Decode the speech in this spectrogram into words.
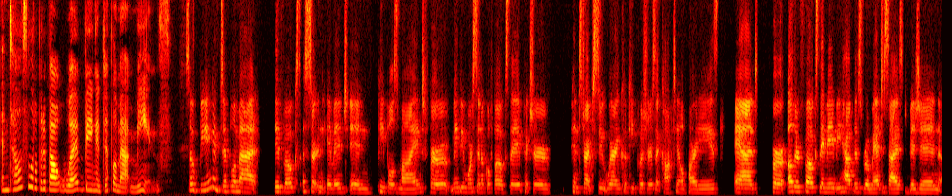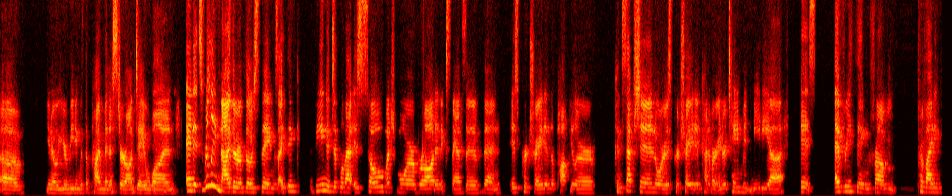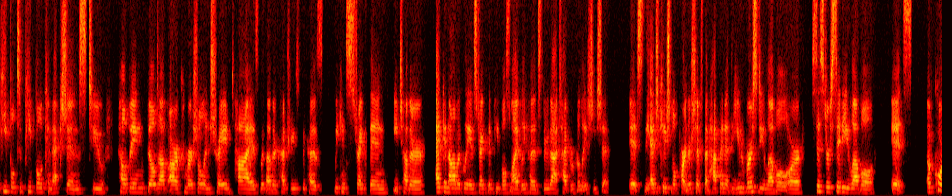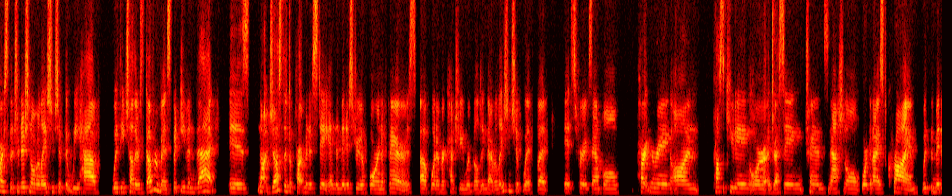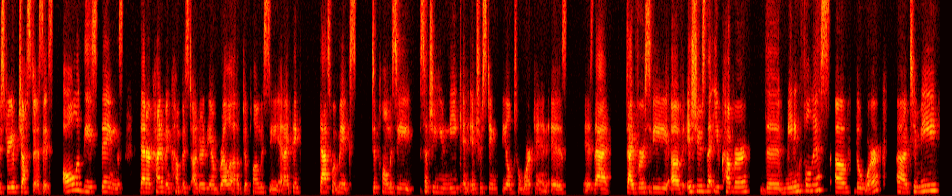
And tell us a little bit about what being a diplomat means. So, being a diplomat evokes a certain image in people's mind. For maybe more cynical folks, they picture pinstripe suit wearing cookie pushers at cocktail parties. And for other folks, they maybe have this romanticized vision of you know you're meeting with the prime minister on day one and it's really neither of those things i think being a diplomat is so much more broad and expansive than is portrayed in the popular conception or is portrayed in kind of our entertainment media it's everything from providing people to people connections to helping build up our commercial and trade ties with other countries because we can strengthen each other economically and strengthen people's livelihoods through that type of relationship. It's the educational partnerships that happen at the university level or sister city level. It's, of course, the traditional relationship that we have with each other's governments, but even that is not just the Department of State and the Ministry of Foreign Affairs of whatever country we're building that relationship with, but it's, for example, partnering on prosecuting or addressing transnational organized crime with the Ministry of Justice. It's all of these things that are kind of encompassed under the umbrella of diplomacy. And I think that's what makes diplomacy such a unique and interesting field to work in is, is that diversity of issues that you cover, the meaningfulness of the work. Uh, to me,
